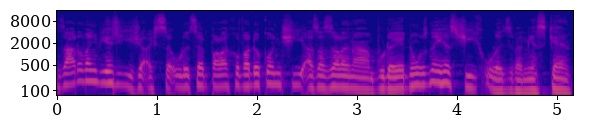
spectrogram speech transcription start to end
Zároveň věří, že až se ulice Palachova dokončí a zazelená, bude jednou z nejhezčích ulic ve městě.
